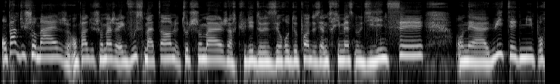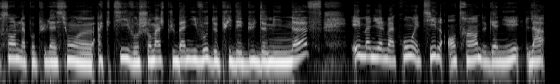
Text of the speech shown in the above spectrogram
On parle du chômage. On parle du chômage avec vous ce matin. Le taux de chômage a reculé de 0,2 points deuxième trimestre, nous dit l'INSEE. On est à 8,5% de la population euh, active au chômage plus bas niveau depuis début 2009. Emmanuel Macron est-il en train de gagner la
